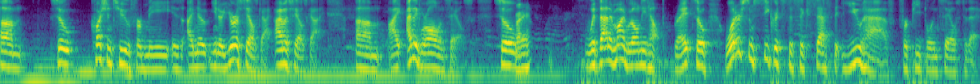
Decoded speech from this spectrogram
Um, so, question two for me is I know, you know, you're a sales guy. I'm a sales guy. Um, I, I think we're all in sales. So, right. with that in mind, we all need help, right? So, what are some secrets to success that you have for people in sales today?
